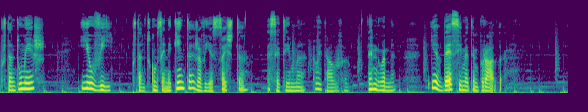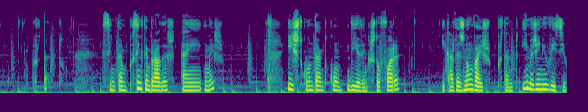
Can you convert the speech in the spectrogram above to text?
portanto, um mês, e eu vi, portanto, comecei na quinta, já vi a sexta, a sétima, a oitava, a nona e a décima temporada. Portanto, cinco, cinco temporadas em um mês. Isto contando com dias em que estou fora e que às vezes não vejo. Portanto, imaginem o vício.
